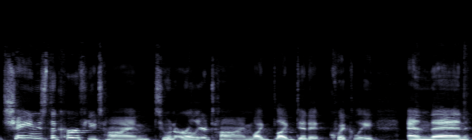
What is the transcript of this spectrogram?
changed the curfew time to an earlier time like like did it quickly and then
